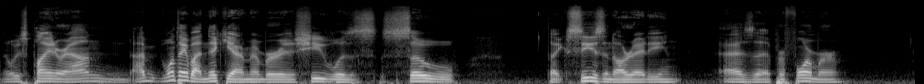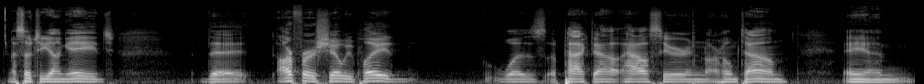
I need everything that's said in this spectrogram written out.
was playing around. I'm, one thing about Nikki I remember is she was so like seasoned already as a performer at such a young age that our first show we played was a packed out house here in our hometown and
